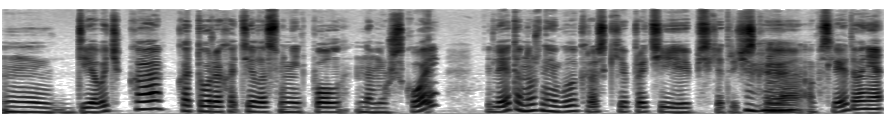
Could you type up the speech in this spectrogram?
девочка, которая хотела сменить пол на мужской. И для этого нужно ей было как раз пройти психиатрическое обследование.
